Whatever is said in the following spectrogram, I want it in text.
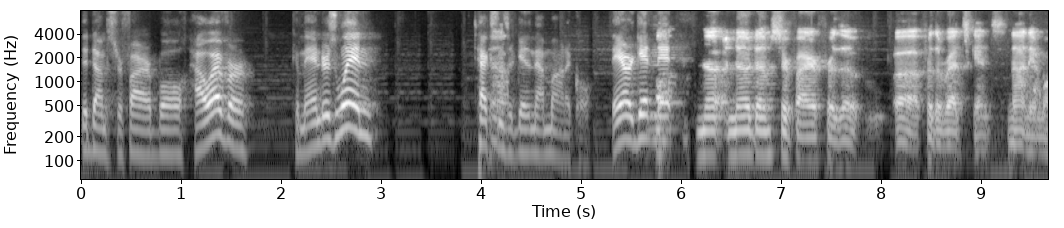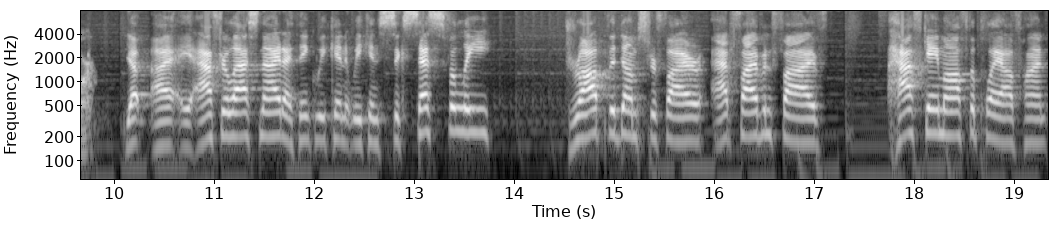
the dumpster fire bowl. However, Commanders win. Texans are getting that monocle. They are getting well, it. No, no dumpster fire for the uh, for the Redskins. Not anymore. Yep. I after last night, I think we can we can successfully drop the dumpster fire at five and five half game off the playoff hunt.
